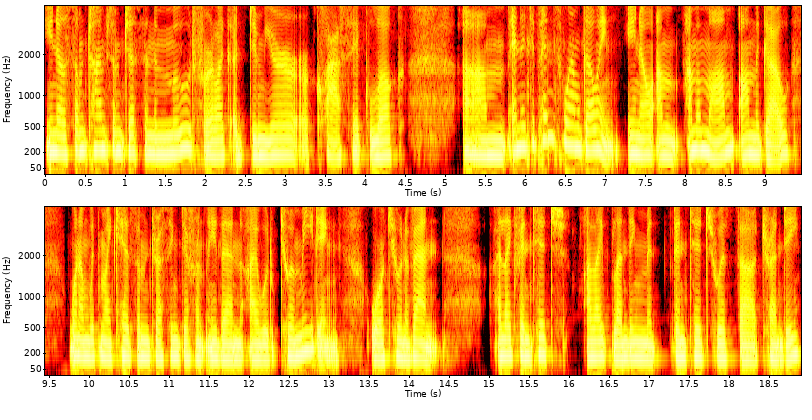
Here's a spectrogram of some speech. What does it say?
You know, sometimes I'm just in the mood for like a demure or classic look. Um, and it depends where I'm going. You know, I'm I'm a mom on the go. When I'm with my kids, I'm dressing differently than I would to a meeting or to an event. I like vintage. I like blending vintage with uh, trendy.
